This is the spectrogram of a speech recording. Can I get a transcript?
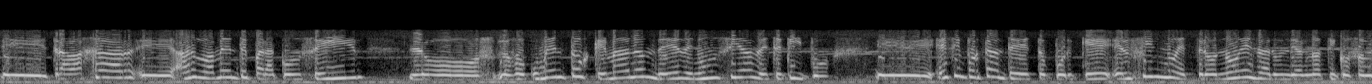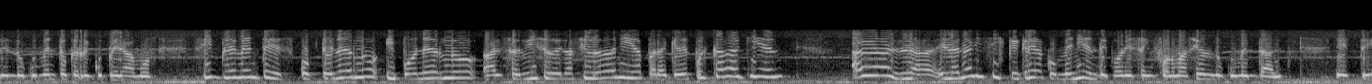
eh, trabajar eh, arduamente para conseguir los, los documentos que emanan de denuncias de este tipo. Eh, es importante esto porque el fin nuestro no es dar un diagnóstico sobre el documento que recuperamos, simplemente es obtenerlo y ponerlo al servicio de la ciudadanía para que después cada quien haga el análisis que crea conveniente con esa información documental. Este,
